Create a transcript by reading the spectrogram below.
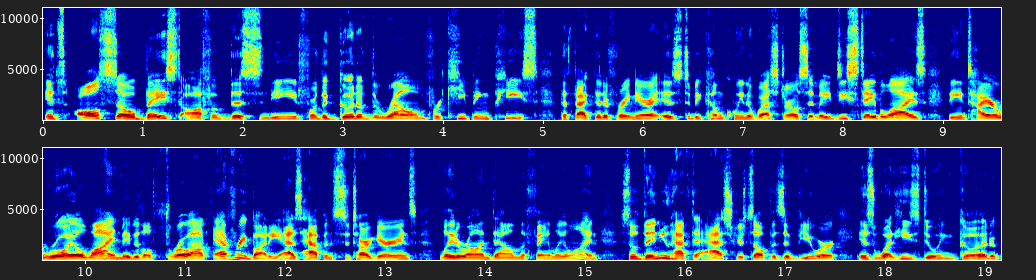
it's also based off of this need for the good of the realm, for keeping peace. The fact that if Rhaenyra is to become Queen of Westeros, it may destabilize the entire royal line. Maybe they'll throw out everybody, as happens to Targaryens later on down the family line. So then you have to ask yourself as a viewer is what he's doing good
